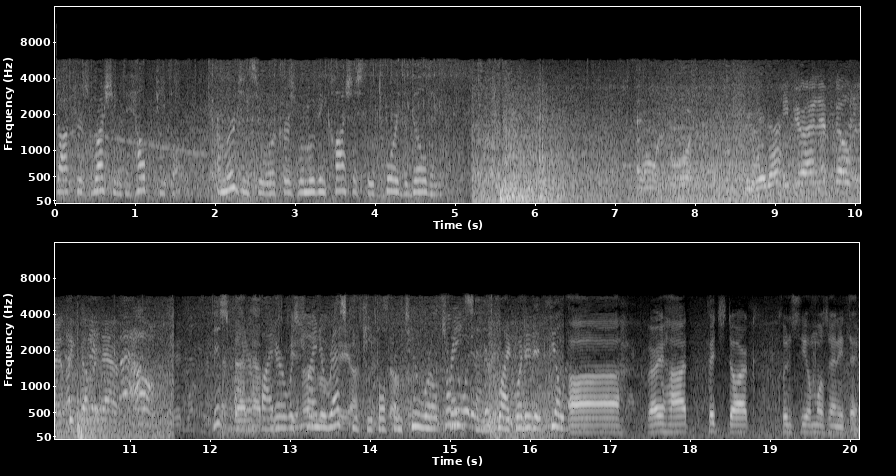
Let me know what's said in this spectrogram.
Doctors rushing to help people. Emergency workers were moving cautiously toward the building. Keep your eye on that building as they coming down. This firefighter was trying to rescue people from two World Trade Centers. Like, what did it feel like? Uh, very hot, pitch dark, couldn't see almost anything.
